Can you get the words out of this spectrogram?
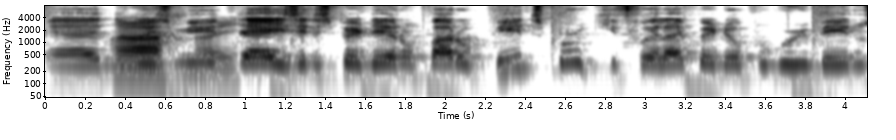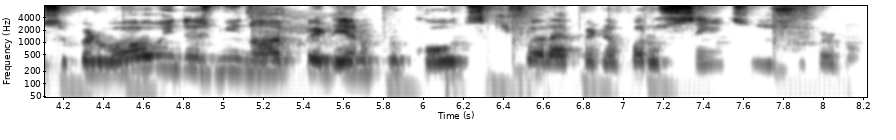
É, em Ah, 2010 eles perderam para o Pittsburgh, que foi lá e perdeu para o Green Bay no Super Bowl. Em 2009 perderam para o Colts, que foi lá e perdeu para o Saints no Super Bowl.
